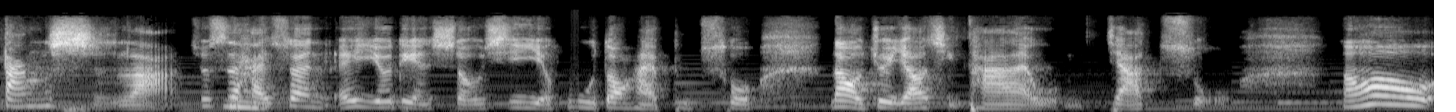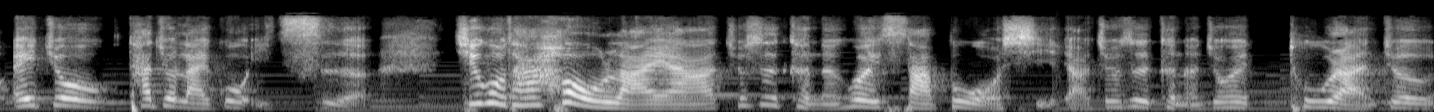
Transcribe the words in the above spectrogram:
当时啦，就是还算哎有点熟悉，也互动还不错。那我就邀请他来我们家做，然后哎就他就来过一次了。结果他后来啊，就是可能会撒布我洗啊，就是可能就会突然就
